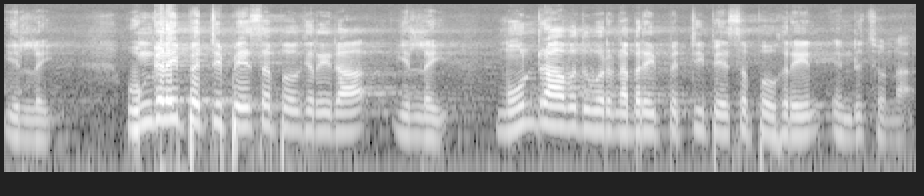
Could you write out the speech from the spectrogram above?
இல்லை. உங்களை பற்றி பேசப் போகிறீரா? இல்லை. மூன்றாவது ஒரு நபரை பற்றி பேசப் போகிறேன் என்று சொன்னார்.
